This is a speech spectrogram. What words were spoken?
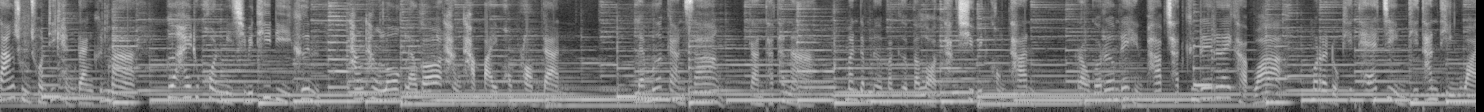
สร้างชุมชนที่แข็งแรงขึ้นมา เพื่อให้ทุกคนมีชีวิตที่ดีขึ้น ทั้งทางโลกแล้วก็ทางธรรมไปพร้อม ๆ กัน และเมื่อการสร้าง การพัฒนา มันดำเนินมาเกือบตลอดทั้งชีวิตของท่าน ก็เริ่มได้เห็นภาพชัดขึ้นเรื่อยๆครับว่า มรดกที่แท้จริงที่ท่านทิ้งไว้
